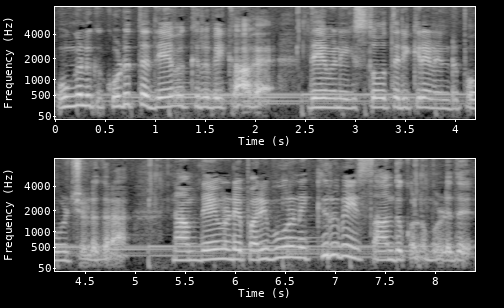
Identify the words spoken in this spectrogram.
உங்களுக்கு கொடுத்த தேவ கிருபைக்காக தேவனை ஸ்தோத்தரிக்கிறேன் என்று பவுல் சொல்லுகிறார். நாம் தேவனுடைய பரிபூரண கிருபையை சார்ந்து கொள்ளும் பொழுது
